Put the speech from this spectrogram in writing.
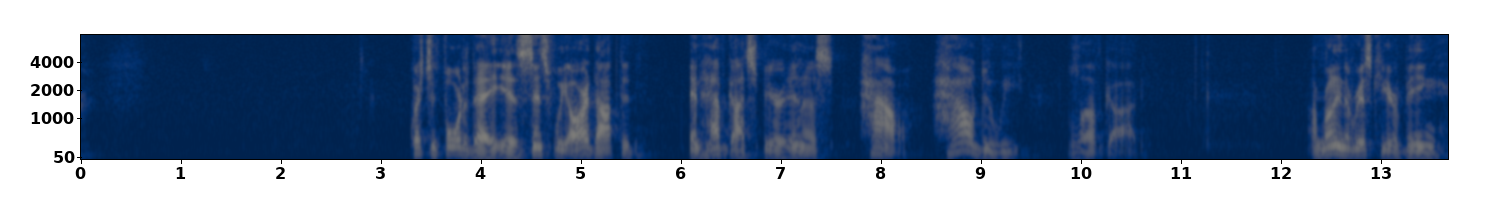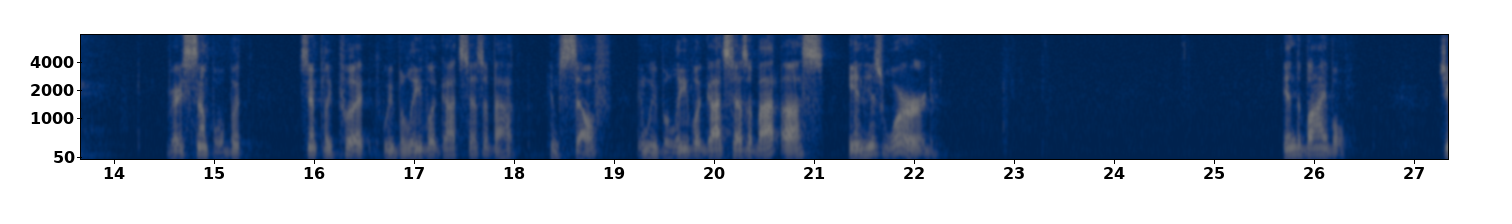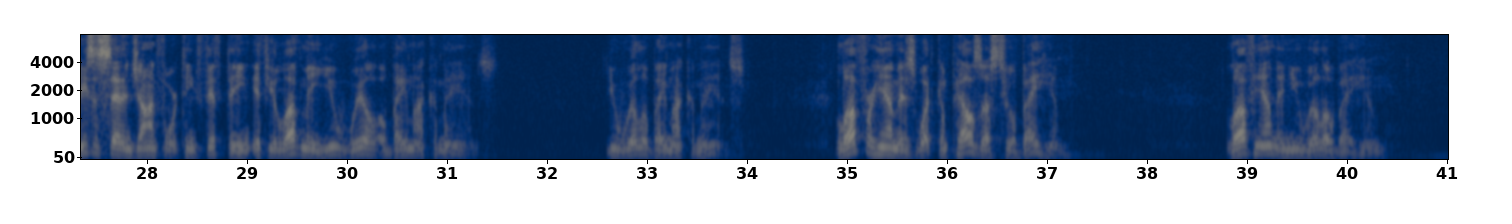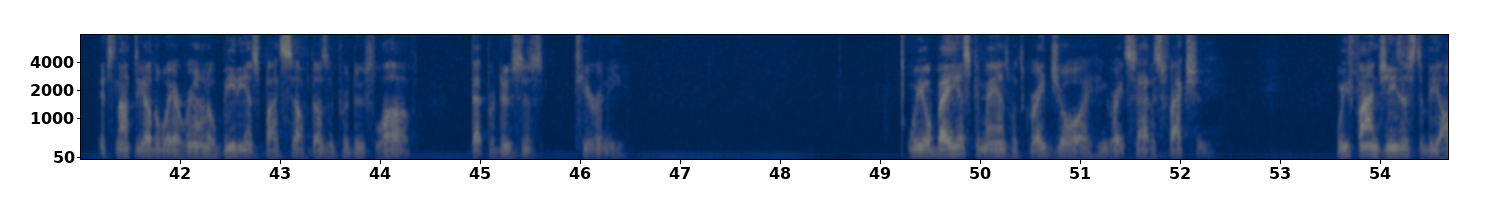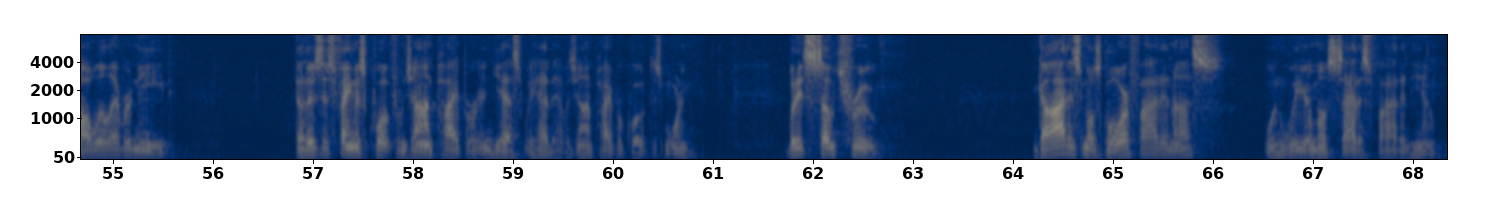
Question four today is since we are adopted and have God's Spirit in us, how? How do we love God? I'm running the risk here of being very simple, but simply put, we believe what God says about Himself, and we believe what God says about us in His Word, in the Bible. Jesus said in John 14, 15, If you love me, you will obey my commands. You will obey my commands. Love for Him is what compels us to obey Him. Love him and you will obey him. It's not the other way around. Obedience by itself doesn't produce love, that produces tyranny. We obey his commands with great joy and great satisfaction. We find Jesus to be all we'll ever need. Now, there's this famous quote from John Piper, and yes, we had to have a John Piper quote this morning, but it's so true. God is most glorified in us when we are most satisfied in him.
